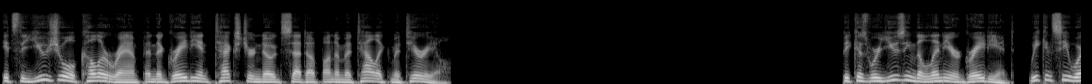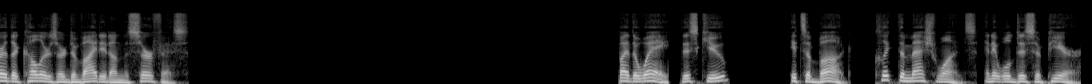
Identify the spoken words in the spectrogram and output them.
It's the usual color ramp and the gradient texture node setup on a metallic material. Because we're using the linear gradient, we can see where the colors are divided on the surface. By the way, this cube? It's a bug. Click the mesh once, and it will disappear.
